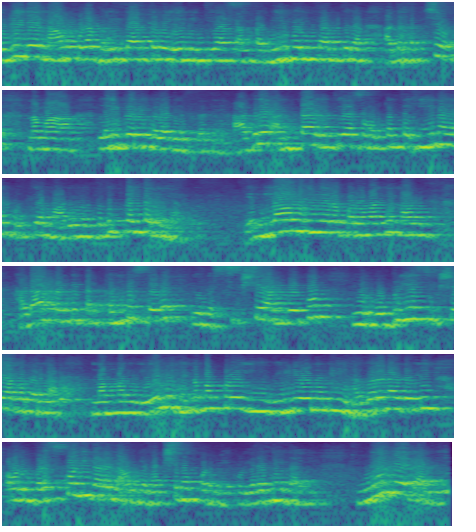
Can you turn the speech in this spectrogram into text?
ಎವ್ರಿ ಡೇ ನಾವು ಕೂಡ ಬರೀತಾ ಇರ್ತೇವೆ, ಏನು ಇತಿಹಾಸ ಅಂತ ನೀವು ಬರೀತಾ ಇರ್ತೀರ? ಅದು ಹಚ್ಚು ನಮ್ಮ ಲೈಬ್ರರಿಗಳಲ್ಲಿ ಇರ್ತದೆ. ಆದರೆ ಅಂತ ಇತಿಹಾಸ ಹೊಟ್ಟಂತ ಹೀನಾಯ ಕೃತ್ಯ ಮಾಡಿರುವಂಥದ್ದು ಖಂಡನೀಯ ಎಲ್ಲಾ ಮಹಿಳೆಯರ ಪರವಾಗಿ ನಾವು ಖಡಾಖಂಡಿತ ಖಂಡಿಸ್ತೇವೆ. ಇವ್ರಿಗೆ ಶಿಕ್ಷೆ ಆಗ್ಬೇಕು. ಇವ್ರಿಗೊಬ್ಬರಿಗೆ ಶಿಕ್ಷೆ ಆಗೋದಲ್ಲ. ನಮ್ಮನ್ನು ಏನು ಹೆಣ್ಣು ಮಕ್ಕಳು ಈ ವಿಡಿಯೋನಲ್ಲಿ, ಈ ಹಗರಣದಲ್ಲಿ ಅವರು ಬಳಸ್ಕೊಂಡಿದ್ದಾರಲ್ಲ, ಅವ್ರಿಗೆ ರಕ್ಷಣೆ ಕೊಡಬೇಕು. ಎರಡನೇದಾಗಿ. ಮೂರನೇದಾಗಿ,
